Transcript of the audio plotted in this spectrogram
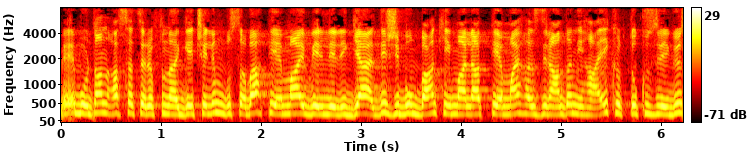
Ve buradan Asya tarafına geçelim. Bu sabah PMI verileri geldi. Jibun Bank İmalat PMI Haziran'da nihai 49,8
